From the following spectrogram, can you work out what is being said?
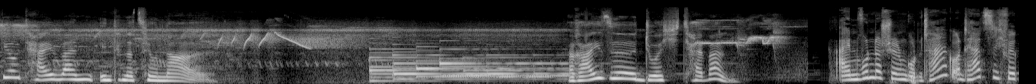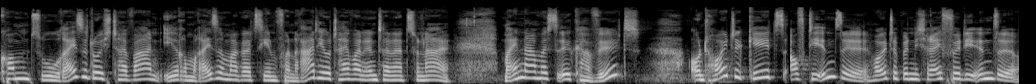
Radio Taiwan International. Reise durch Taiwan. Einen wunderschönen guten Tag und herzlich willkommen zu Reise durch Taiwan, Ihrem Reisemagazin von Radio Taiwan International. Mein Name ist Ilka Wild und heute geht's auf die Insel. Heute bin ich reif für die Insel.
